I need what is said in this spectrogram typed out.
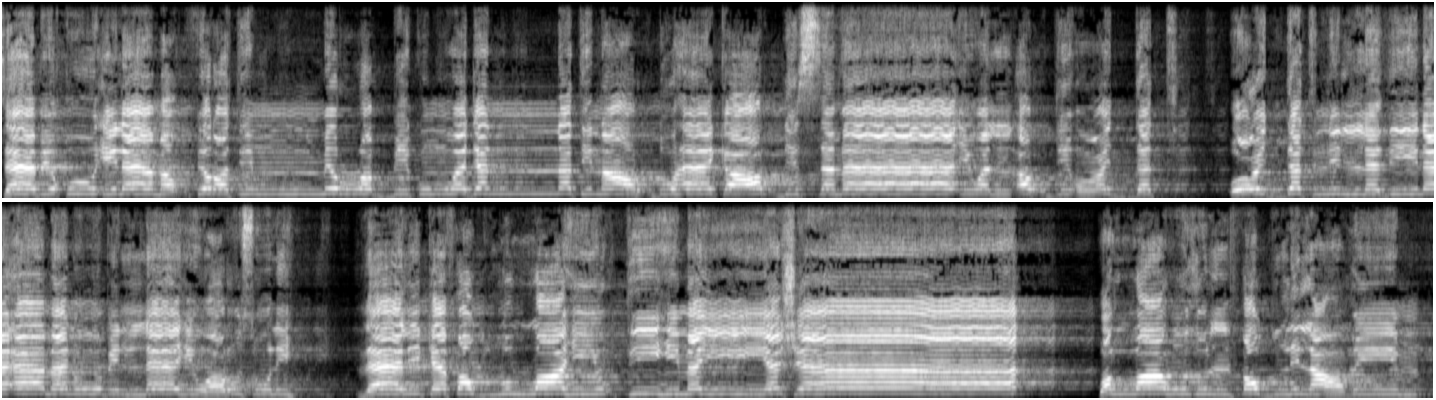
سابقوا إلى مغفرة من ربكم وجنة عرضها كعرض السماء والأرض أعدت أعدت للذين آمنوا بالله ورسله. ذلك فضل الله يؤتيه من يشاء. والله ذو الفضل العظيم.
